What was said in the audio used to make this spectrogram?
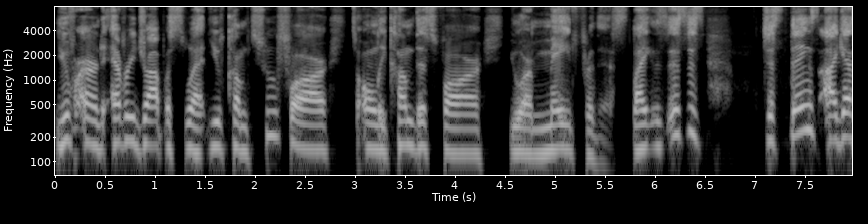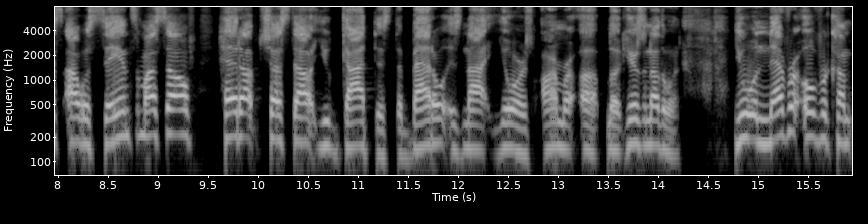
You've earned every drop of sweat. You've come too far to only come this far. You are made for this. Like this is just things I guess I was saying to myself head up, chest out, you got this. The battle is not yours. Armor up. Look, here's another one. You will never overcome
